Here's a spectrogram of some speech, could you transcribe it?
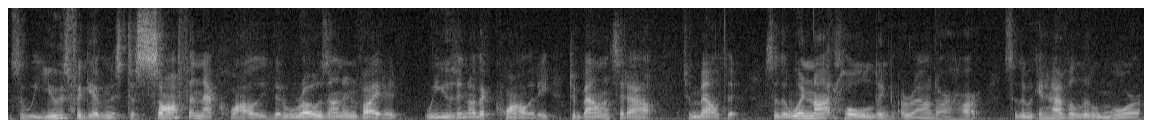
so we use forgiveness to soften that quality that arose uninvited. We use another quality to balance it out, to melt it, so that we're not holding around our heart, so that we can have a little more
